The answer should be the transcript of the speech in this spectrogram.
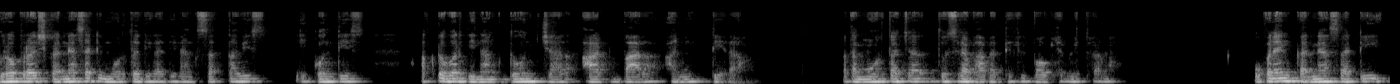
गृहप्रवेश करण्यासाठी मुहूर्त दिला. दिनांक सत्तावीस एकोणतीस ऑक्टोबर दिनांक दोन चार आठ बारा आणि तेरा. आता मुहूर्ताच्या दुसऱ्या भागात देखील पाहूया मित्रांनो. उपनयन करण्यासाठी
